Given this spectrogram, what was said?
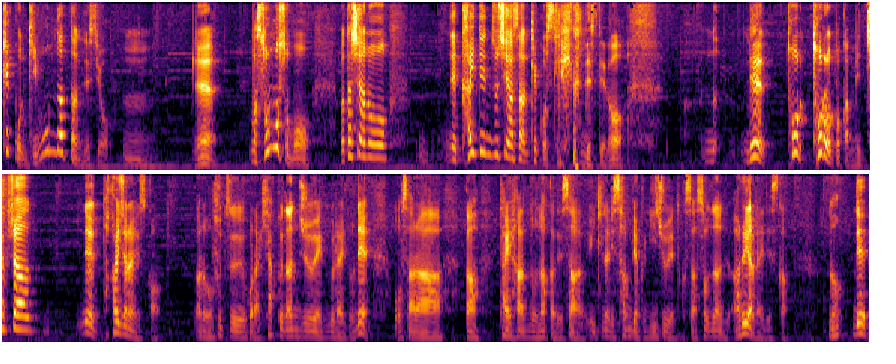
結構疑問だったんですよ。うん。ね。まあそもそも、私あの、ね、回転寿司屋さん結構好きで行くんですけど、ねトトロとかめちゃくちゃね高いじゃないですかあの普通ほら百何十円ぐらいのねお皿が大半の中でさいきなり320円とかさそんなのあるやないですか。ので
